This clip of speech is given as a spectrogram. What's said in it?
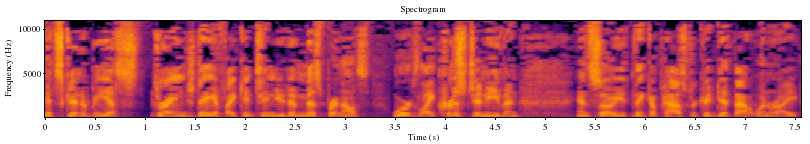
It's going to be a strange day if I continue to mispronounce words like Christian even. And so you think a pastor could get that one right.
